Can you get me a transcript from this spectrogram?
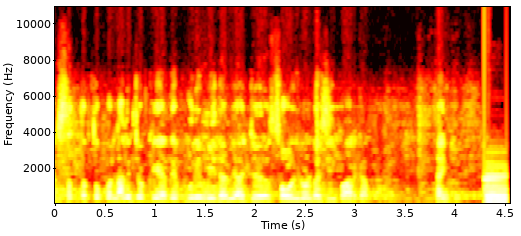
ਅੱਜ 70 ਤੋਂ ਉੱਪਰ ਲੰਘ ਚੁੱਕੇ ਆ ਤੇ ਪੂਰੀ ਉਮੀਦ ਆ ਵੀ ਅੱਜ 100 ਯੂਨਿਟ ਅਸੀਂ ਪਾਰ ਕਰ ਦਾਂਗੇ ਥੈਂਕ ਯੂ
